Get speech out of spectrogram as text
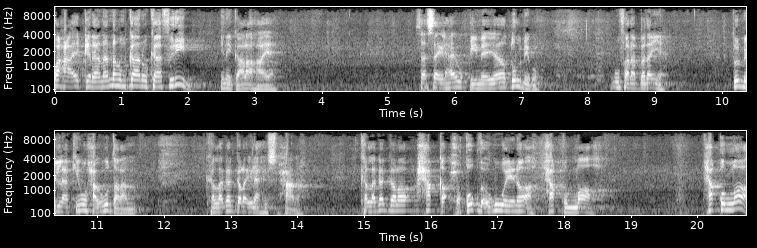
Waxa ay qireen annahum kaanuu kaafiriin. Inay gaalo ahaayeen. Saasaa ilaahay u qiimeeyao dulmigu wuu fara badan yahay. Dulmi laakiin waxa ugu daran ka laga galo ilaahay subxaanah ka laga galo xaqa xuquuqda ugu weyn oo ah xaqullah. Xaqullah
